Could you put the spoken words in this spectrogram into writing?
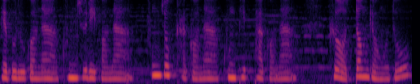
배부르거나 굶주리거나 풍족하거나 궁핍하거나 그 어떤 경우도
